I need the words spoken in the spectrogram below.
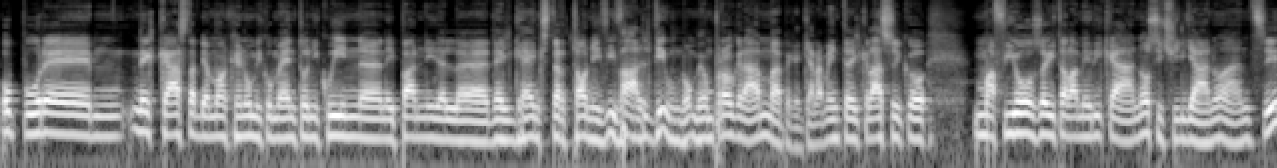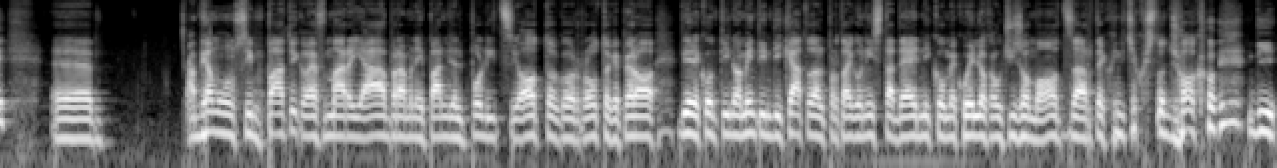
oppure nel cast abbiamo anche nomi come Anthony Quinn nei panni del, del gangster Tony Vivaldi, un nome e un programma, perché chiaramente è il classico mafioso italo-americano, siciliano anzi. Eh, Abbiamo un simpatico F. Murray Abram nei panni del poliziotto corrotto che però viene continuamente indicato dal protagonista Danny come quello che ha ucciso Mozart e quindi c'è questo gioco di,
